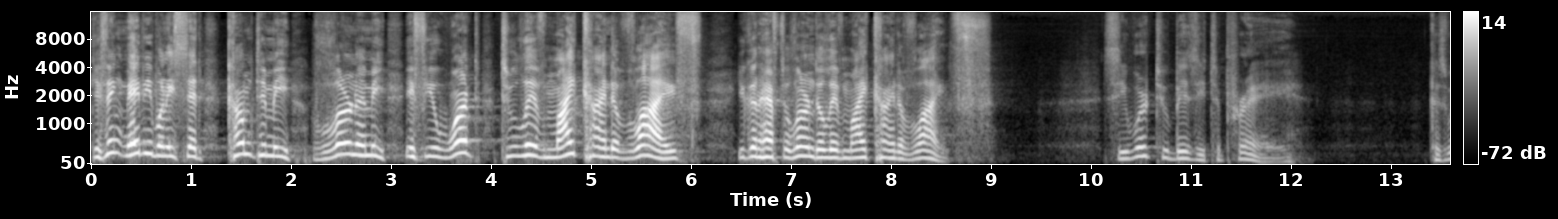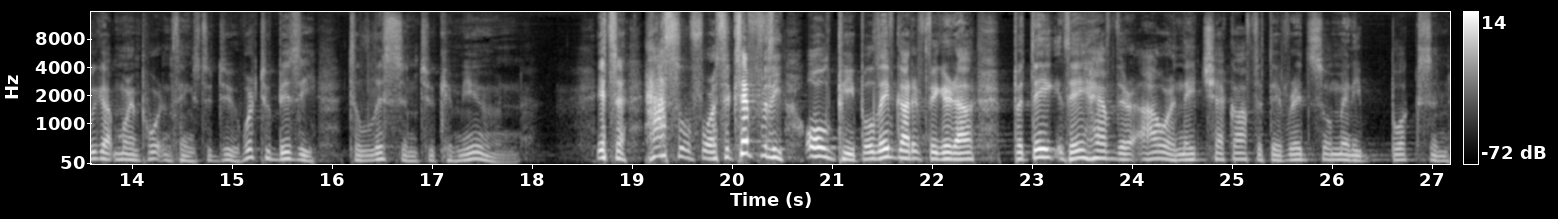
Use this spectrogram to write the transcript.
Do you think maybe when he said, Come to me, learn of me, if you want to live my kind of life, you're going to have to learn to live my kind of life? See, we're too busy to pray because we got more important things to do. We're too busy to listen, to commune. It's a hassle for us, except for the old people. They've got it figured out, but they, they have their hour and they check off that they've read so many books and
